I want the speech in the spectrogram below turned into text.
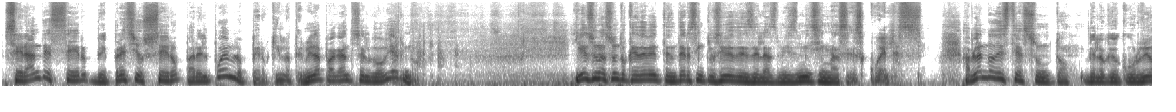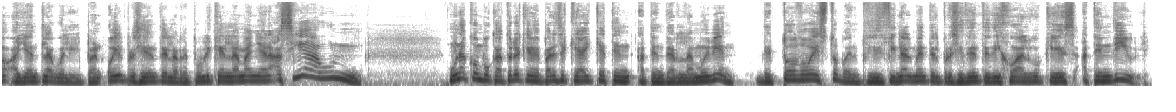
Serán de ser de precio cero para el pueblo, pero quien lo termina pagando es el gobierno. Y es un asunto que debe entenderse inclusive desde las mismísimas escuelas. Hablando de este asunto, de lo que ocurrió allá en Tlahuelilpan, hoy el presidente de la República en la mañana hacía un, una convocatoria que me parece que hay que atenderla muy bien. De todo esto, bueno, pues finalmente el presidente dijo algo que es atendible.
